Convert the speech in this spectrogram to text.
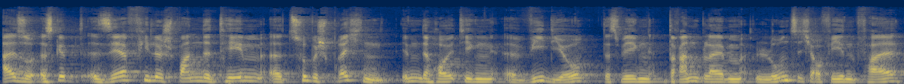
Also, es gibt sehr viele spannende Themen äh, zu besprechen in der heutigen äh, Video. Deswegen dranbleiben lohnt sich auf jeden Fall.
